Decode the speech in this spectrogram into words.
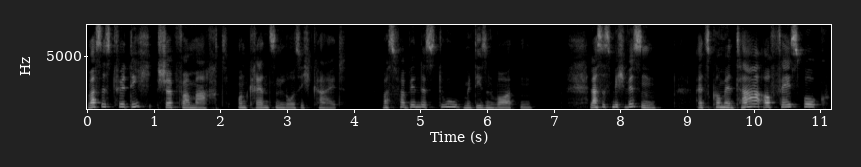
Was ist für dich Schöpfermacht und Grenzenlosigkeit? Was verbindest du mit diesen Worten? Lass es mich wissen als Kommentar auf Facebook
